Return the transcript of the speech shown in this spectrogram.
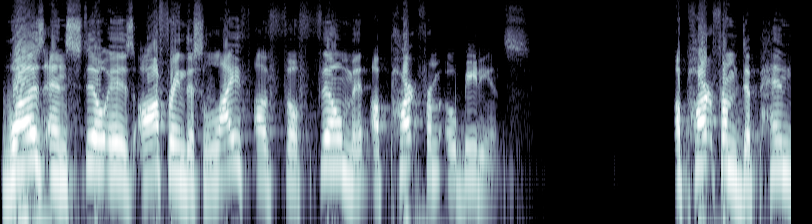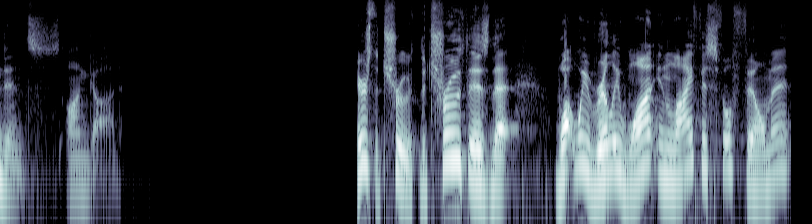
was and still is offering this life of fulfillment apart from obedience, apart from dependence on God. Here's the truth the truth is that what we really want in life is fulfillment.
